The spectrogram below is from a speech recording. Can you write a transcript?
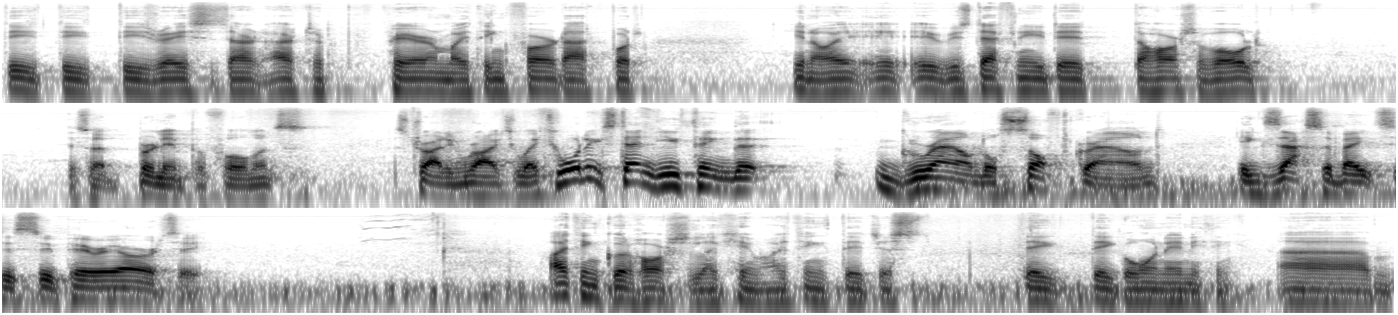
the, the, these races are, are to prepare him, I think, for that. But you know, it, it was definitely the, the horse of old. It's a brilliant performance, striding right away. To what extent do you think that ground or soft ground exacerbates his superiority? I think good horses like him. I think they just they they go on anything. Um,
